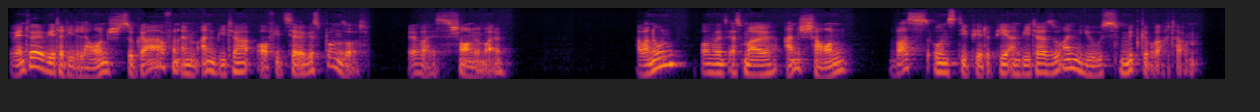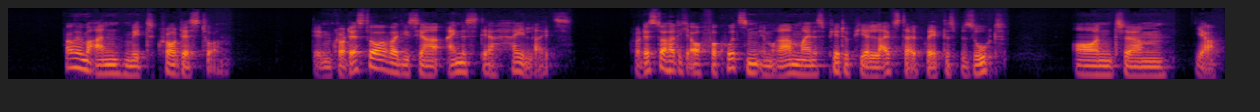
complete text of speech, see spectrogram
Eventuell wird ja die Lounge sogar von einem Anbieter offiziell gesponsert. Wer weiß, schauen wir mal. Aber nun wollen wir uns erstmal anschauen, was uns die Peer-to-Peer-Anbieter so an News mitgebracht haben. Fangen wir mal an mit Crowdestor. Denn Crowdestor war dieses Jahr eines der Highlights. Crowdestor hatte ich auch vor kurzem im Rahmen meines Peer-to-Peer-Lifestyle-Projektes besucht. Und ähm, ja,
